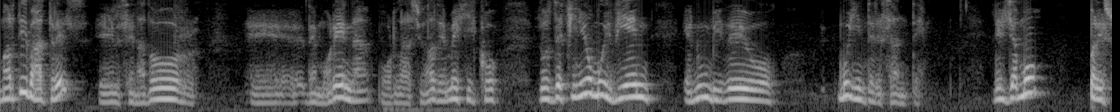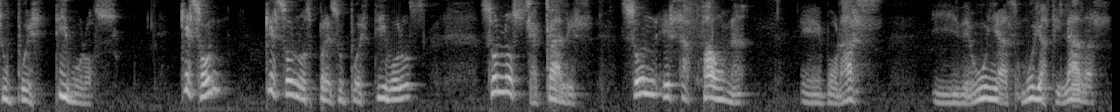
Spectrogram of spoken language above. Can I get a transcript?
Martí Batres, el senador eh, de Morena por la Ciudad de México, los definió muy bien en un video muy interesante. Les llamó presupuestívoros. ¿Qué son? ¿Qué son los presupuestívoros? Son los chacales, son esa fauna eh, voraz y de uñas muy afiladas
